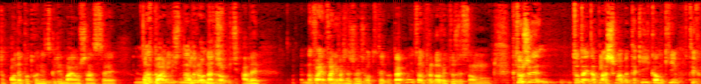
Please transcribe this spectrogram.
to one pod koniec gry mają szansę Nadrobić, odpalić, od- nadrobić. nadrobić. ale no fa- fajnie właśnie zacząć od tego, tak? No i są trogowie, którzy są, Którzy tutaj na planszy mamy takie ikonki w tych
